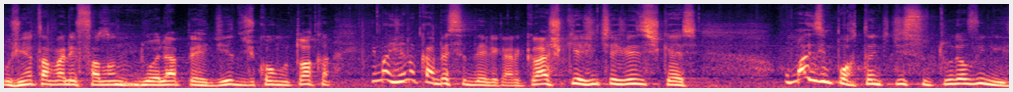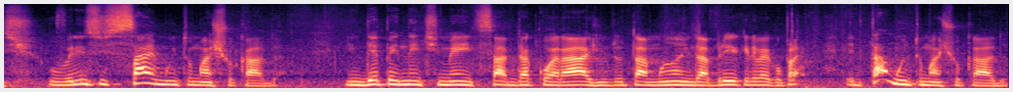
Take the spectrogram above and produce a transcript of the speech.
o Jean estava ali falando Sim. do olhar perdido, de como toca. Imagina a cabeça dele, cara, que eu acho que a gente às vezes esquece. O mais importante disso tudo é o Vinícius. O Vinícius sai muito machucado. Independentemente, sabe, da coragem, do tamanho, da briga que ele vai comprar, ele está muito machucado.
